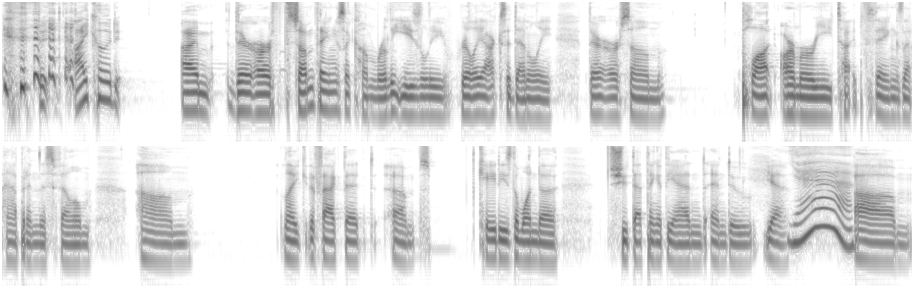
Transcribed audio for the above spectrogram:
th- I could, I'm, there are some things that come really easily, really accidentally. There are some plot armory type things that happen in this film. Um, like the fact that um, Katy's the one to shoot that thing at the end and do, yeah, Yeah. um,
